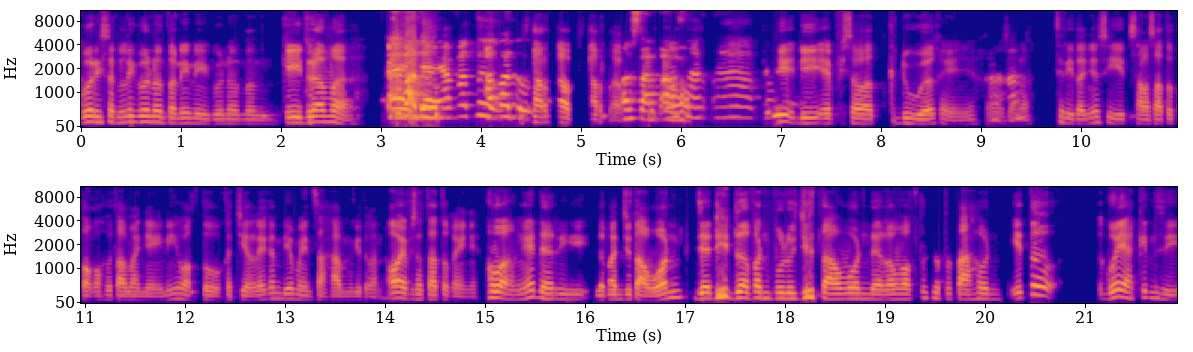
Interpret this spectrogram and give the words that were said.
Gue recently gue nonton ini, gue nonton K-drama, Apa Ada tuh? apa tuh Apa tuh? startup, startup. Oh, startup. oh startup Jadi di episode kedua kayaknya kalau nggak Uh-uh. salah. Ceritanya si salah satu tokoh utamanya ini waktu kecilnya kan dia main saham gitu kan. Oh episode 1 kayaknya. Uangnya dari 8 juta won jadi 80 juta won dalam waktu satu tahun. Itu gue yakin sih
